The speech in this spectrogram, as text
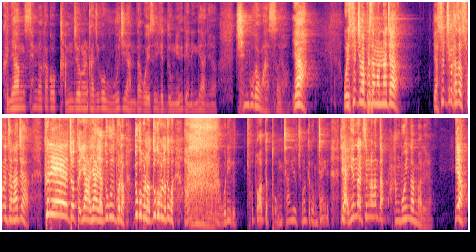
그냥 생각하고 감정을 가지고 의지한다고 해서 이게 능력이 되는 게 아니에요. 친구가 왔어요. 야! 우리 술집 앞에서 만나자! 야 술집에 가서 술 한잔 하자! 그래! 좋다! 야야야 누구 불러? 누구 불러? 누구 불러? 누구. 아 우리 그 초등학교 동창이 중학교 동창이 야 옛날 생각난다! 막 모인단 말이에요. 야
